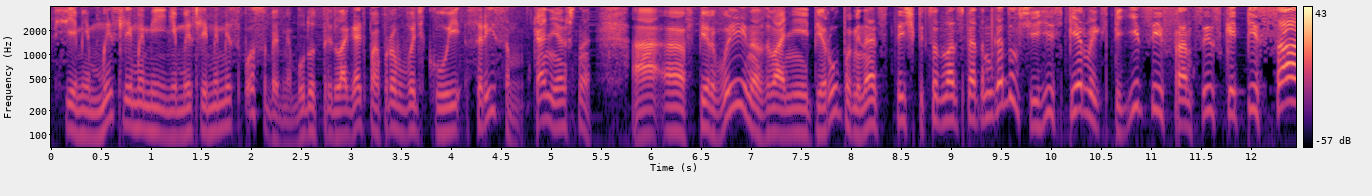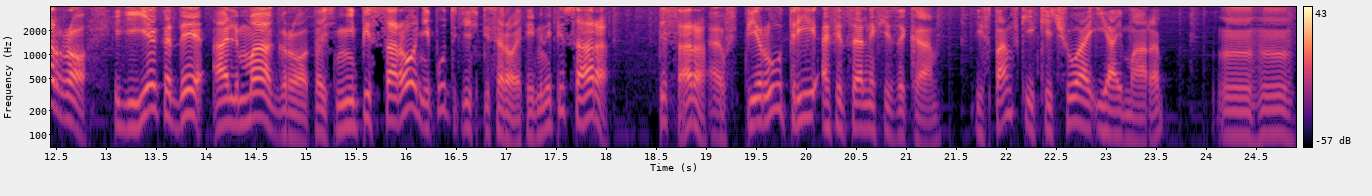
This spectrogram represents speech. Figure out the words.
всеми мыслимыми и немыслимыми способами. Будут предлагать попробовать куй с рисом. Конечно. А э, впервые название Перу упоминается в 1525 году в связи с первой экспедицией Франциско Писарро и Диего де Альмагро. То есть не Писаро, не путайтесь с Писаро, это именно Писара. Писара. Э, В Перу три официальных языка. Испанский, кечуа и аймара. Мгм.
